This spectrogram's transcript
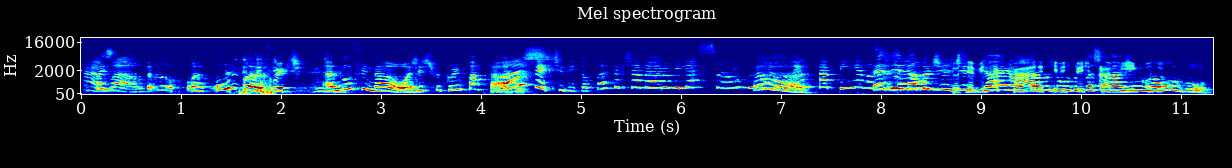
Ah, Mas- uau. Um perfect. É, No final, a gente ficou empatados. Perfect, Vitor. Perfect é a maior humilhação do Ah. mundo. Deu um tapinha, você Ele deu. tava de, Se de Gaio, eu tava do, do personagem quando- novo.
